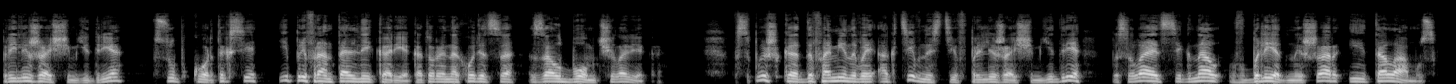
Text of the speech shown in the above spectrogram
при лежащем ядре, в субкортексе и префронтальной коре, которые находятся за лбом человека. Вспышка дофаминовой активности в прилежащем ядре посылает сигнал в бледный шар и таламус,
